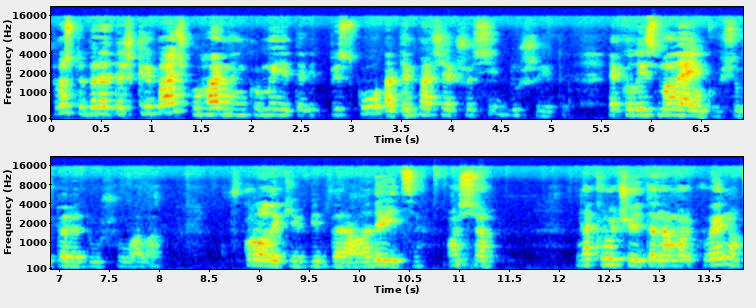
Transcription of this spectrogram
Просто берете шкрібачку, гарненько миєте від піску, а тим паче, якщо сік душити. Я колись маленьку всю передушувала, в кроликів відбирала. Дивіться, ось що. Накручуєте на морквину.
